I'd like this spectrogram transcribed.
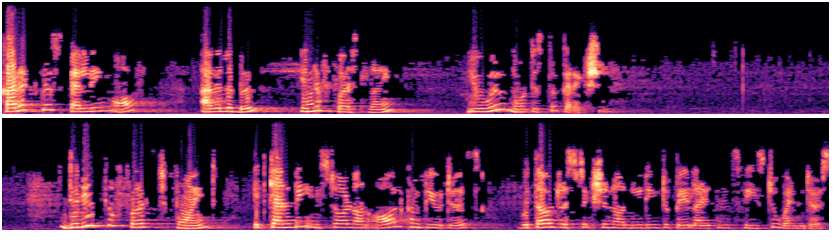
Correct the spelling of available in the first line. You will notice the correction. Delete the first point. It can be installed on all computers without restriction or needing to pay license fees to vendors.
